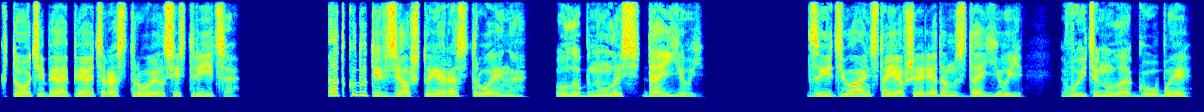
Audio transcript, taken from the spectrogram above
«Кто тебя опять расстроил, сестрица?» «Откуда ты взял, что я расстроена?» — улыбнулась Дай Юй. Цзи стоявшая рядом с Дай Юй, вытянула губы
